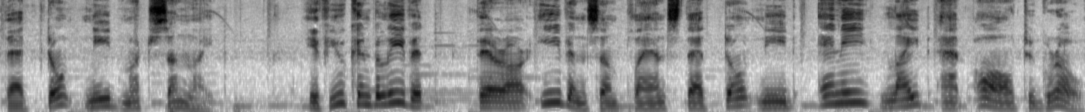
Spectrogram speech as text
that don't need much sunlight. If you can believe it, there are even some plants that don't need any light at all to grow.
